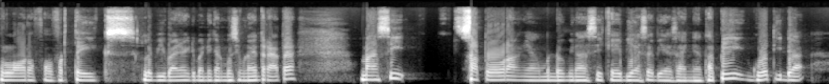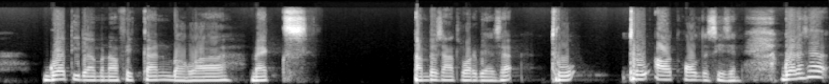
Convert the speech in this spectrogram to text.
a lot of overtakes lebih banyak dibandingkan musim lain. Ternyata masih satu orang yang mendominasi kayak biasa biasanya tapi gue tidak gue tidak menafikan bahwa Max tampil sangat luar biasa. Through throughout all the season gue rasa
